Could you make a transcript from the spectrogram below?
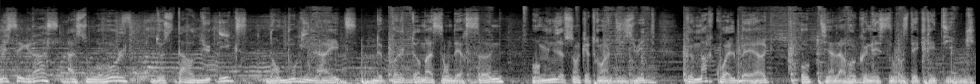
Mais c'est grâce à son rôle de star du X dans Boogie Nights de Paul Thomas Anderson en 1998 que Mark Wahlberg obtient la reconnaissance des critiques.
